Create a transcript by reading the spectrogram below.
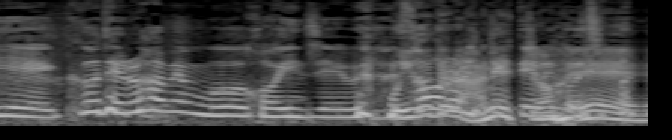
예, 그거대로 하면 뭐 거의 이제 뭐 이거대로 안 했죠. 예.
